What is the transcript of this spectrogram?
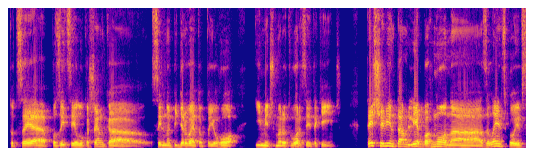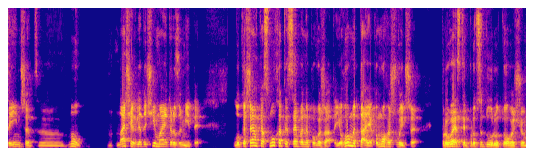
то це позиція Лукашенка сильно підірве, тобто його імідж миротворця і таке інше. Те, що він там лє багно на Зеленського і все інше, ну наші глядачі мають розуміти, Лукашенка слухати себе не поважати. Його мета якомога швидше провести процедуру того, що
